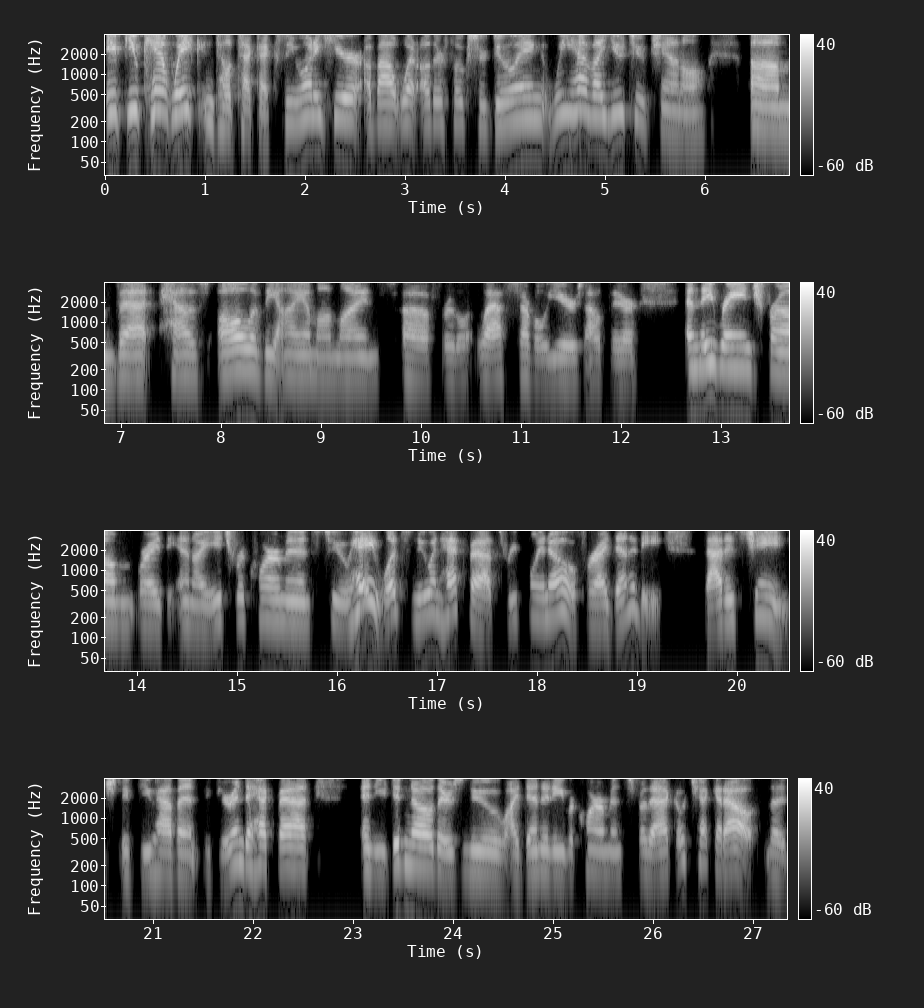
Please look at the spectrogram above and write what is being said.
If you can't wait until TechEx and you want to hear about what other folks are doing, we have a YouTube channel um, that has all of the IAM Online uh, for the last several years out there and they range from right the NIH requirements to hey, what's new in HECVAT 3.0 for identity? That has changed. If you haven't, if you're into HECVAT and you didn't know there's new identity requirements for that, go check it out. The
